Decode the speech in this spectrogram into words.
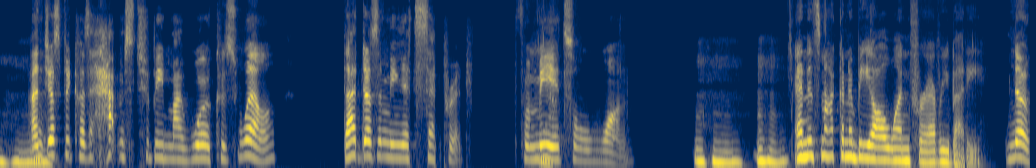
And Mhm. just because it happens to be my work as well, that doesn't mean it's separate. For me, Yeah. it's all one. Mhm, mhm. And it's not going to be all one for everybody, No,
